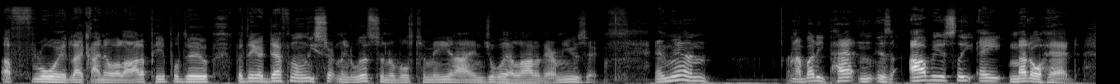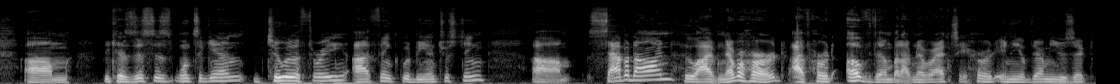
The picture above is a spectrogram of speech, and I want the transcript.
a Floyd like I know a lot of people do, but they are definitely certainly listenable to me, and I enjoy a lot of their music. And then my buddy Patton is obviously a metalhead. Um, because this is once again two of the three I think would be interesting. Um, Sabaton, who I've never heard, I've heard of them, but I've never actually heard any of their music.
